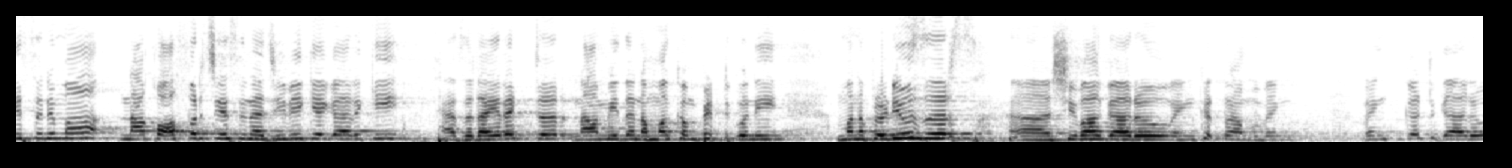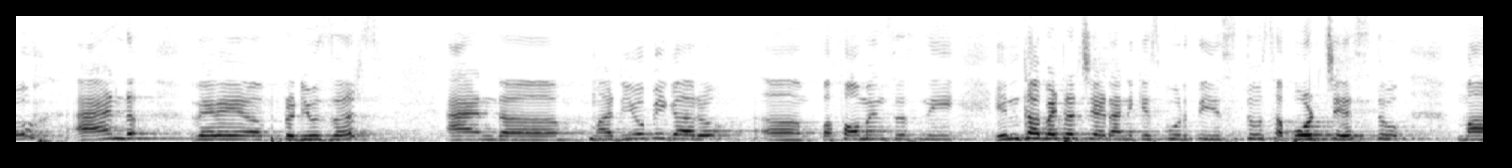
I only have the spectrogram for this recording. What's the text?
ఈ సినిమా నాకు ఆఫర్ చేసిన జీవీకే గారికి యాజ్ అ డైరెక్టర్ నా మీద నమ్మకం పెట్టుకొని మన ప్రొడ్యూసర్స్ శివ గారు వెంకట వెంకట్ గారు అండ్ వేరే ప్రొడ్యూసర్స్ అండ్ uh, మా డిఓపి గారు పర్ఫార్మెన్సెస్ని ఇంకా బెటర్ చేయడానికి స్ఫూర్తి ఇస్తూ సపోర్ట్ చేస్తూ మా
